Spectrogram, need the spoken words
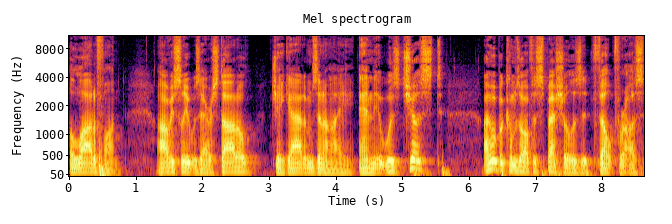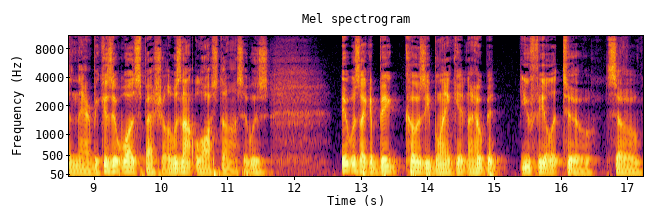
a lot of fun. Obviously, it was Aristotle, Jake Adams, and I, and it was just. I hope it comes off as special as it felt for us in there because it was special. It was not lost on us. It was it was like a big cozy blanket and I hope it you feel it too. So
